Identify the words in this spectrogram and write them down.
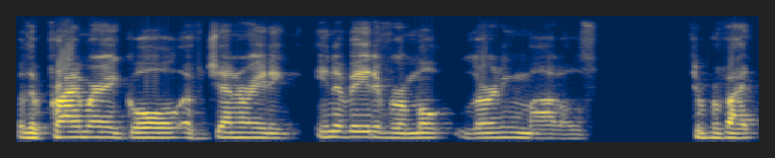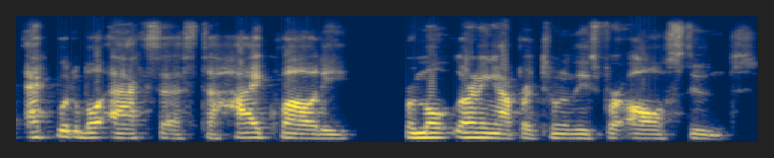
with a primary goal of generating innovative remote learning models to provide equitable access to high quality remote learning opportunities for all students.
